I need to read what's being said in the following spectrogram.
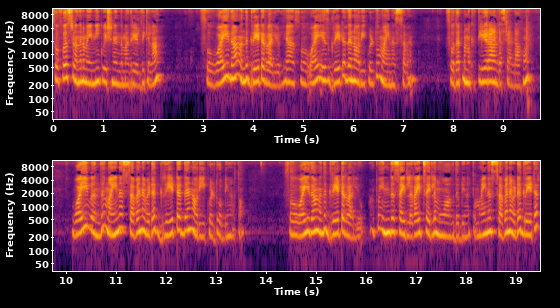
so first வந்து நம்ம இன்இக்வேஷன் இந்த மாதிரி எழுதிக்கலாம். ஸோ ஒய் தான் வந்து கிரேட்டர் வேல்யூ இல்லையா? So Y is greater than or equal to minus seven so that நமக்கு கிளியராக அண்டர்ஸ்டாண்ட் ஆகும். ஒய் வந்து மைனஸ் செவனை விட greater than or equal to அப்படின்னு அர்த்தம். ஸோ ஒய் தான் வந்து கிரேட்டர் வேல்யூ அப்போ இந்த சைடில் ரைட் சைடில் மூவ் ஆகுது அப்படின்னு அர்த்தம். மைனஸ் செவனை விட greater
